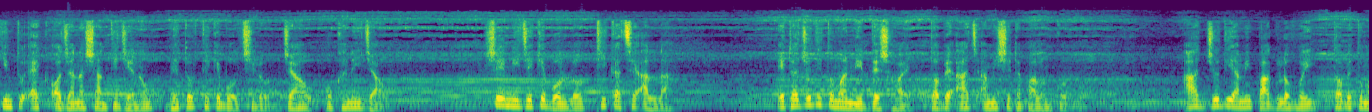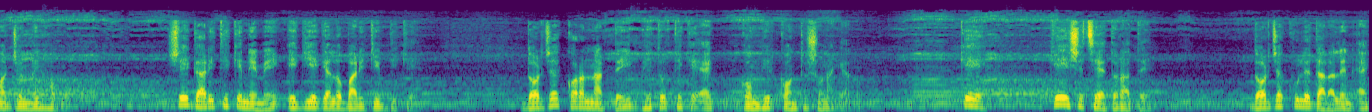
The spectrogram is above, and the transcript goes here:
কিন্তু এক অজানা শান্তি যেন ভেতর থেকে বলছিল, যাও, ওখানেই যাও। সে নিজেকে বলল, ঠিক আছে আল্লাহ। এটা যদি তোমার নির্দেশ হয়, তবে আজ আমি সেটা পালন করব। আজ যদি আমি পাগল হই, তবে তোমার জন্যই হব। সে গাড়ি থেকে নেমে এগিয়ে গেল বাড়িটির দিকে। দরজায় করা নাড়তেই ভেতর থেকে এক গম্ভীর কণ্ঠ শোনা গেল। কে? কে এসেছে এত রাতে? দরজা খুলে দাঁড়ালেন এক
